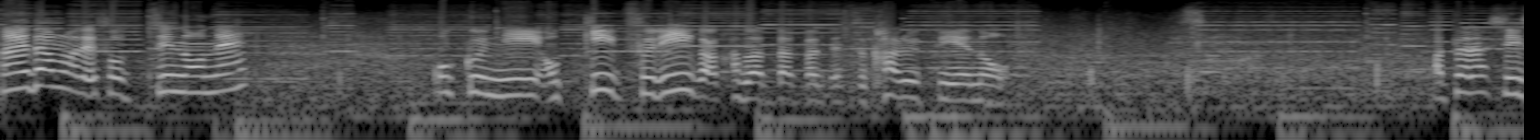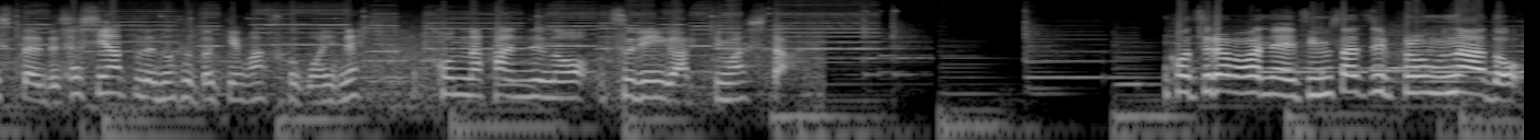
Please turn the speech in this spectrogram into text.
の間までそっちのね奥に大きいツリーが飾ってあったんです。カルティエの。新しいスタイルで写真後で載せときます。ここにね。こんな感じのツリーが来ました。こちらはねティムサチプロムナード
